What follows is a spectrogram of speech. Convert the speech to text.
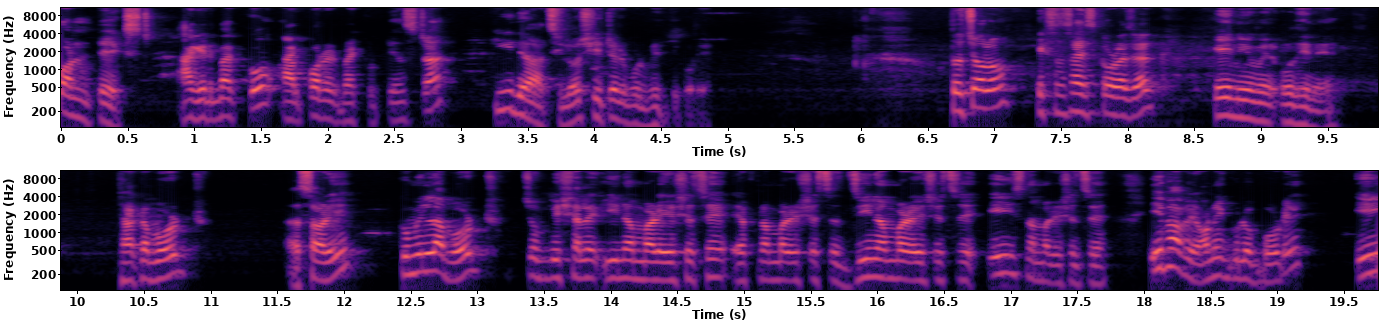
কনটেক্সট আগের বাক্য আর পরের বাক্য টেন্সটা কি দেওয়া ছিল সেটার উপর ভিত্তি করে। তো চলো এক্সারসাইজ করা যাক এই নিয়মের অধীনে। Dhaka board sorry Comilla board, চব্বিশ সালের ই নাম্বারে এসেছে এফ নাম্বারে এসেছে জি নাম্বারে এসেছে এইচ নাম্বারে এসেছে। এভাবে অনেকগুলো বোর্ডে এই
